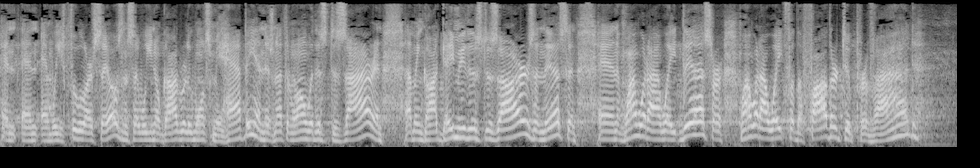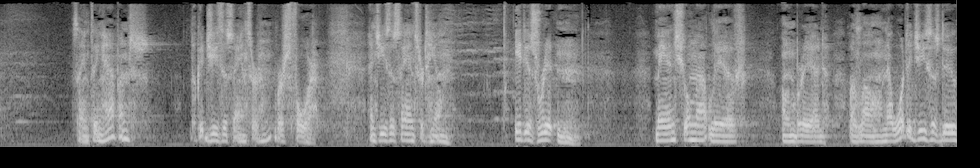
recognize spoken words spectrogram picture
and, and, and we fool ourselves and say, well, you know, God really wants me happy and there's nothing wrong with this desire and I mean, God gave me these desires and this and, and why would I wait this or why would I wait for the Father to provide? Same thing happens. Look at Jesus' answer, verse 4. And Jesus answered him, It is written, Man shall not live on bread alone. Now, what did Jesus do?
